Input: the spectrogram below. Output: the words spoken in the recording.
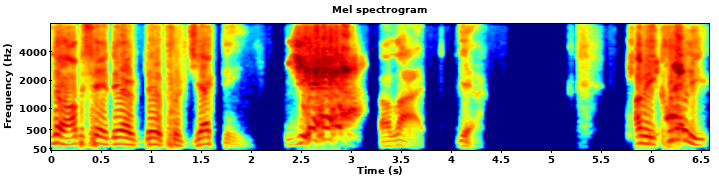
No, I'm saying they're they're projecting. Yeah. A lot. Yeah. I mean, clearly,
